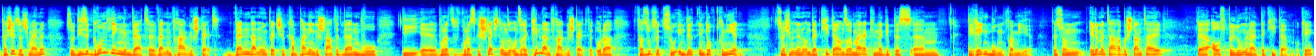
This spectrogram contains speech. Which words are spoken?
Verstehst du, was ich meine? So diese grundlegenden Werte werden in Frage gestellt. Wenn dann irgendwelche Kampagnen gestartet werden, wo, die, äh, wo, das, wo das Geschlecht unserer Kinder in Frage gestellt wird oder versucht wird zu indoktrinieren. Zum Beispiel in der Kita unserer meiner Kinder gibt es ähm, die Regenbogenfamilie. Das ist so ein elementarer Bestandteil der Ausbildung innerhalb der Kita. Okay?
